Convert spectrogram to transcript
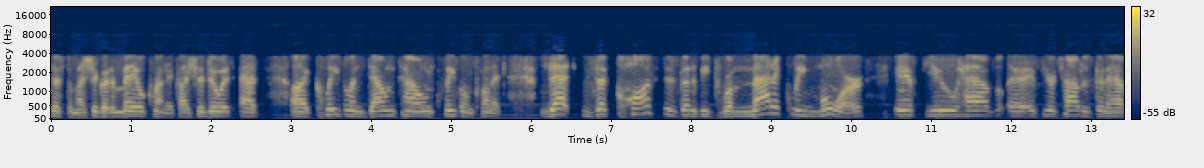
system, I should go to Mayo Clinic, I should do it at uh, Cleveland downtown Cleveland Clinic, that the cost is going to be dramatically more if you have uh, if your child is going to have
